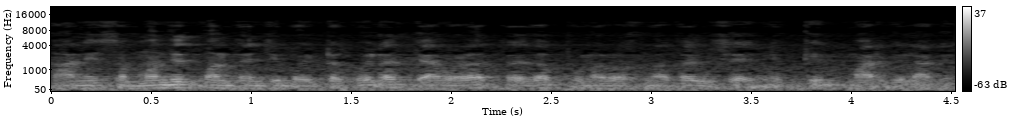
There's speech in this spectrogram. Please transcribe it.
आणि संबंधित मंत्र्यांची बैठक होईल आणि त्यावेळेस त्याचा पुनर्वसनाचा विषय नक्की मार्गी लागेल.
